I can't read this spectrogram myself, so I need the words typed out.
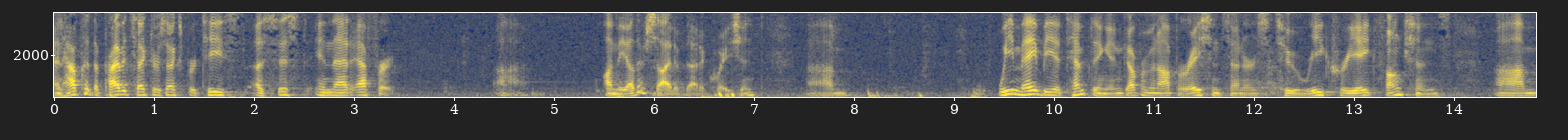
And how could the private sector's expertise assist in that effort? Uh, on the other side of that equation, um, we may be attempting in government operation centers to recreate functions um,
